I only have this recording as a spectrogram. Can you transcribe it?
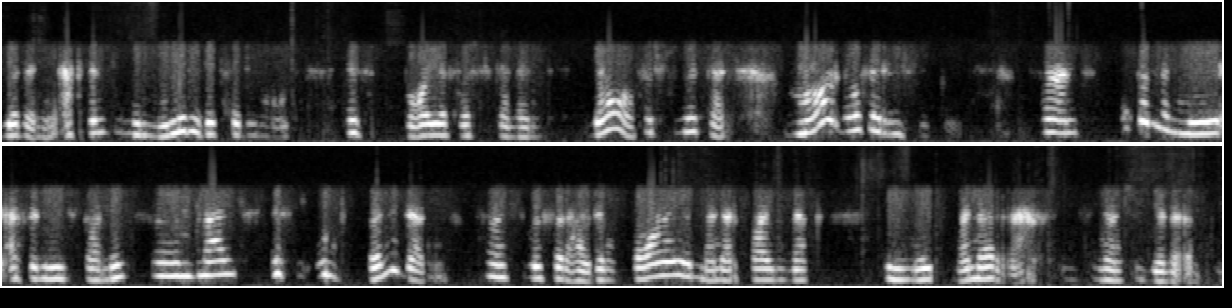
lewe nie. Ek dink die manier hoe dit gedoen word is baie verskillend. Ja, verseker. Maar daar's 'n risiko want op 'n manier as 'n mens dan net saam bly, is die ontbinding van so 'n verhouding baie minder pynlik en net minder regs en finansiële implikasie.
